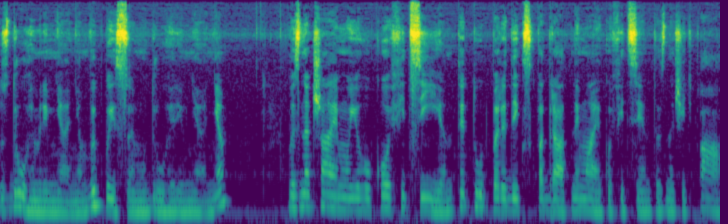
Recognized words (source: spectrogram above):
з другим рівнянням. Виписуємо друге рівняння. Визначаємо його коефіцієнти. Тут перед х квадрат немає коефіцієнта, значить А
